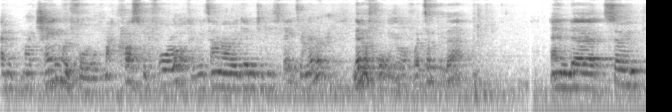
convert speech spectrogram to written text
And my chain would fall off, my cross would fall off every time I would get into these states. It never, never falls off. What's up with that? And uh, so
